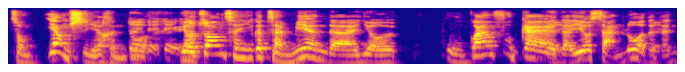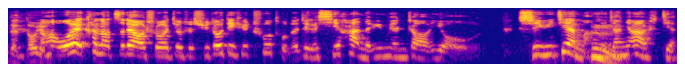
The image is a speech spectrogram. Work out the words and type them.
种样式也很多，对对对，有装成一个整面的，有五官覆盖的，也有散落的，等等都有然。后我也看到资料说，就是徐州地区出土的这个西汉的玉面罩有十余件嘛，有嗯将近二十件，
